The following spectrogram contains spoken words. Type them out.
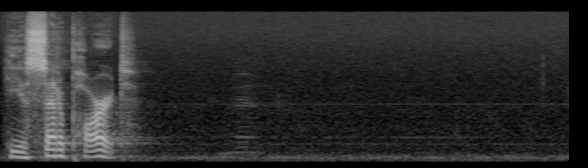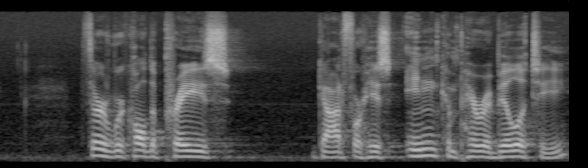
He is set apart. Third, we're called to praise God for his incomparability.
